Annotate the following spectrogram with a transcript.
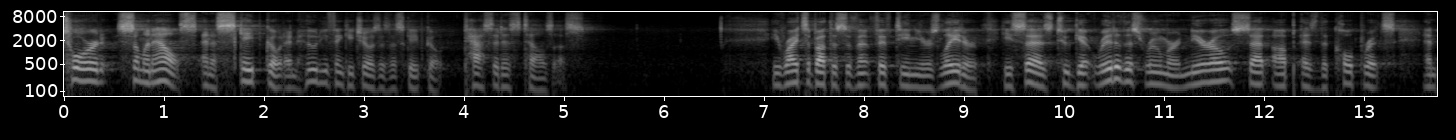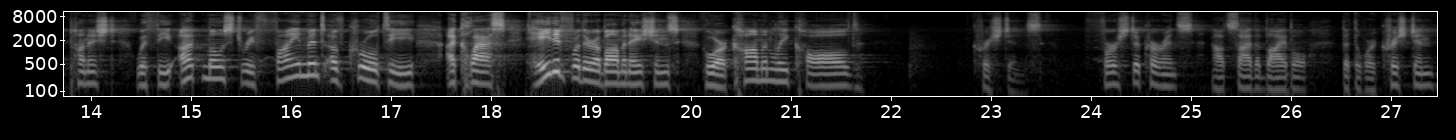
toward someone else and a scapegoat. And who do you think he chose as a scapegoat? Tacitus tells us. He writes about this event 15 years later. He says, To get rid of this rumor, Nero set up as the culprits and punished with the utmost refinement of cruelty a class hated for their abominations who are commonly called Christians. First occurrence outside the Bible that the word Christian,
